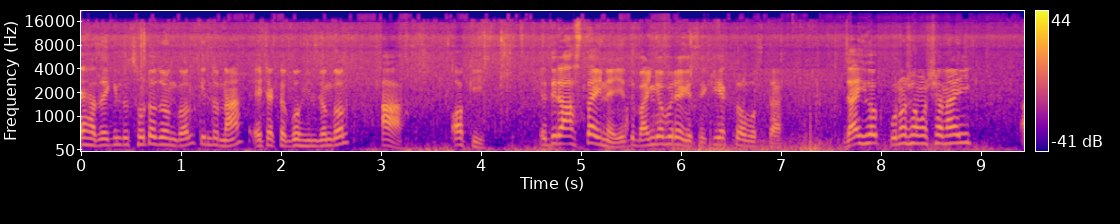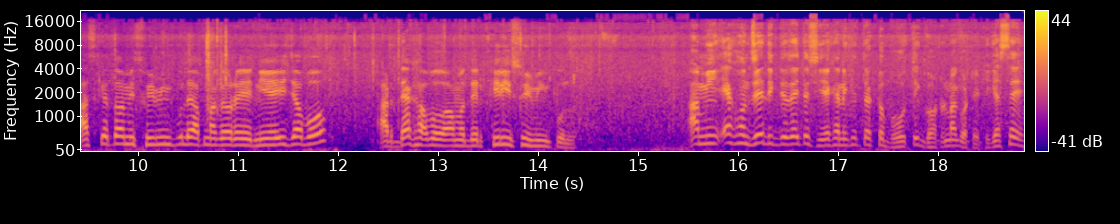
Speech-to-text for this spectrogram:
দেখা যায় কিন্তু ছোট জঙ্গল, কিন্তু না, এটা একটা গহীন জঙ্গল। আ অকি এদের রাস্তাই নাই এতে ভাঙ্গা পড়ে গেছে, কি একটা অবস্থা। যাই হোক, কোনো সমস্যা নাই। আজকে তো আমি সুইমিং পুলে আপনাকে নিয়েই যাব আর দেখাবো আমাদের ফ্রি সুইমিং পুল। আমি এখন যে দিক দিয়ে যাইতেছি, এখানে কিন্তু একটা ভৌতিক ঘটনা ঘটে, ঠিক আছে?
